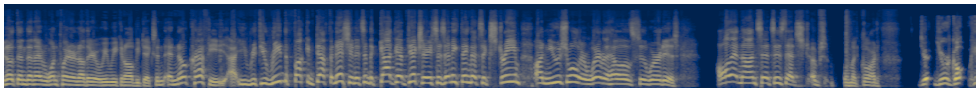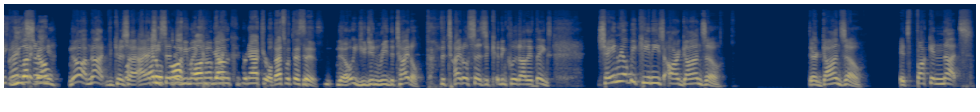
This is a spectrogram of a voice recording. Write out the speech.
you know then then at one point or another we, we can all be dicks. And and no crafty. Uh, you, if you read the fucking definition, it's in the goddamn dictionary. It says anything that's extreme, unusual, or whatever the hell else the word is. All that nonsense is that. st- oh my god. You're, you're go. Hey, you let it go. No, I'm not because I, I actually said that we might cover Beyond supernatural. That's what this is. no, you didn't read the title. The title says it could include other things. Chainmail bikinis are gonzo. They're gonzo. It's fucking nuts.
